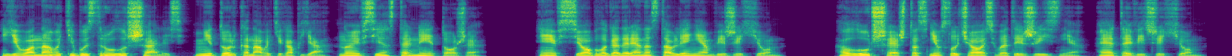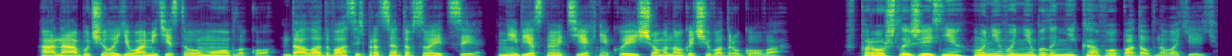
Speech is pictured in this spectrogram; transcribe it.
Его навыки быстро улучшались, не только навыки копья, но и все остальные тоже. И все благодаря наставлениям Виджи Хюн. Лучшее, что с ним случалось в этой жизни, это Виджи Хюн. Она обучила его аметистовому облаку, дала 20% своей ци, небесную технику и еще много чего другого. В прошлой жизни у него не было никого подобного ей.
